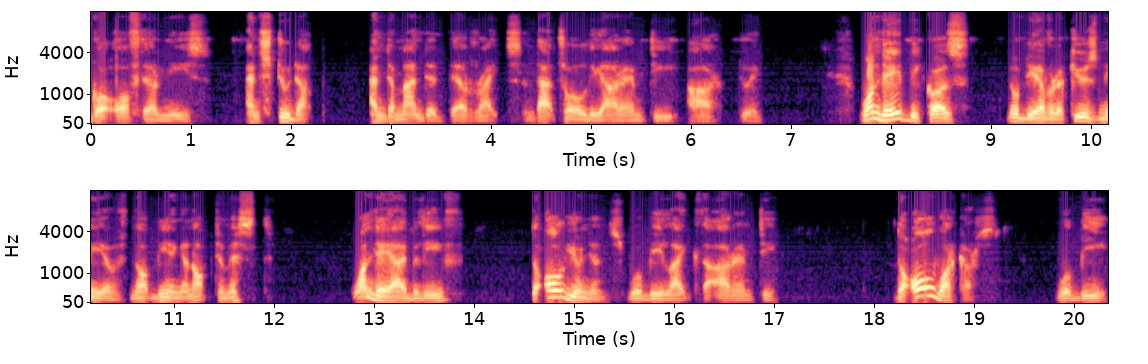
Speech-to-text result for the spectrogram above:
got off their knees and stood up and demanded their rights. And that's all the RMT are doing. One day, because Nobody ever accused me of not being an optimist. One day, I believe, that all unions will be like the RMT. The all workers will be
